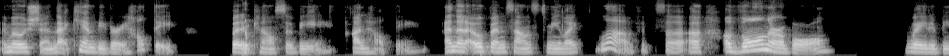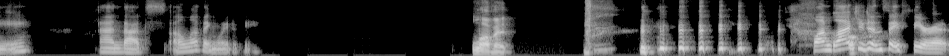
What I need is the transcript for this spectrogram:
emotion that can be very healthy, but Yep. it can also be unhealthy. And then open sounds to me like love. It's a, a, a vulnerable way to be. And that's a loving way to be. Love it. Well, I'm glad oh. you didn't say fear it.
